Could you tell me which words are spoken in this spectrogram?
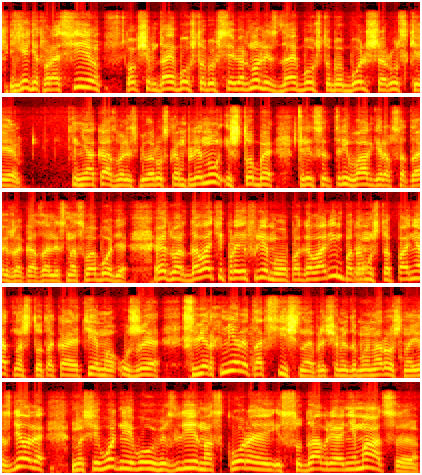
едет в Россию. В общем, дай бог, чтобы все вернулись, дай бог, чтобы больше русские не оказывались в белорусском плену, и чтобы 33 вагнеровца также оказались на свободе. Эдвард, давайте про Ефремова поговорим, потому да. что понятно, что такая тема уже сверх меры токсичная, причем, я думаю, нарочно ее сделали, но сегодня его увезли на скорой из суда в реанимацию,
